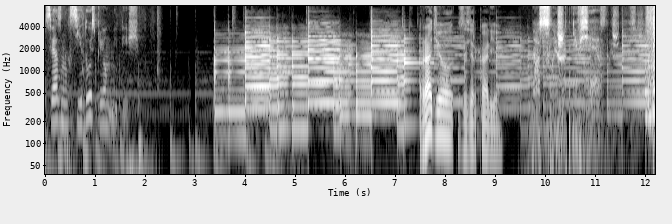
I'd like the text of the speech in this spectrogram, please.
связанных с едой, с приемами пищи. Радио Зазеркалье. Нас слышат не все. Слышат не все.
